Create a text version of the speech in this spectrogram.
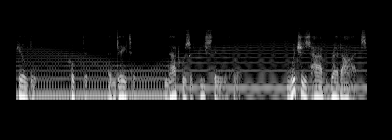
killed it, cooked it, and ate it, and that was a feast day with her. Witches have red eyes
